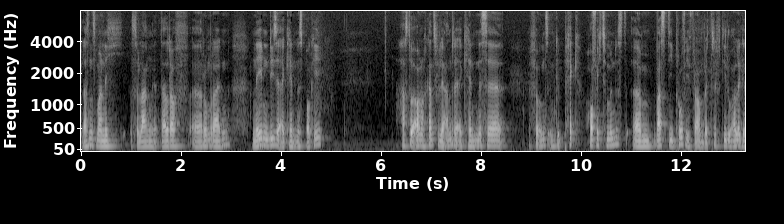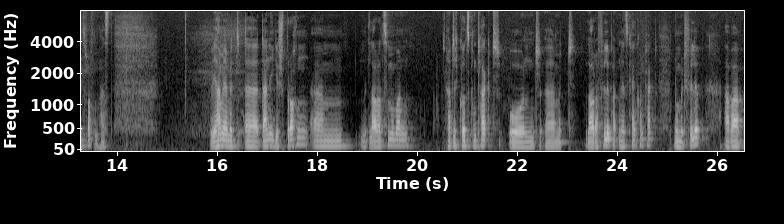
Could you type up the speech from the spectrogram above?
lass uns mal nicht so lange darauf äh, rumreiten. Neben dieser Erkenntnis, Bocky, hast du auch noch ganz viele andere Erkenntnisse für uns im Gepäck, hoffe ich zumindest, ähm, was die Profifrauen betrifft, die du alle getroffen hast. Wir haben ja mit äh, Dani gesprochen, ähm, mit Laura Zimmermann hatte ich kurz Kontakt und äh, mit Laura Philipp hatten wir jetzt keinen Kontakt, nur mit Philipp. Aber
